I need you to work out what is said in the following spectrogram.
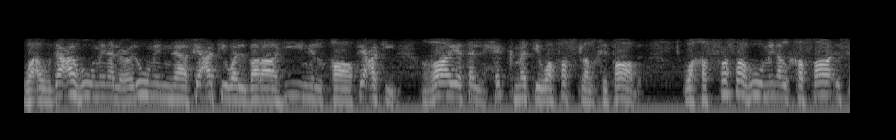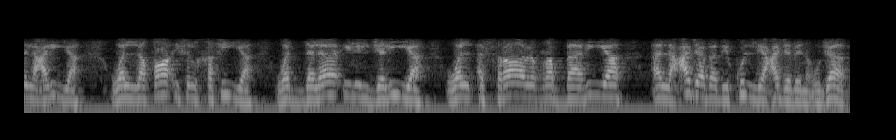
وأودعه من العلوم النافعة والبراهين القاطعة غاية الحكمة وفصل الخطاب وخصصه من الخصائص العلية واللطائف الخفية والدلائل الجلية والأسرار الربانية العجب بكل عجب عجاب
